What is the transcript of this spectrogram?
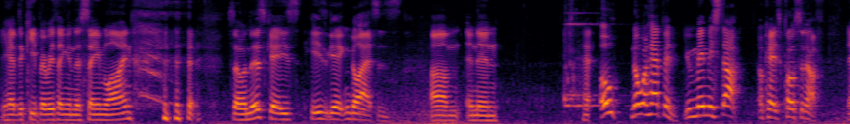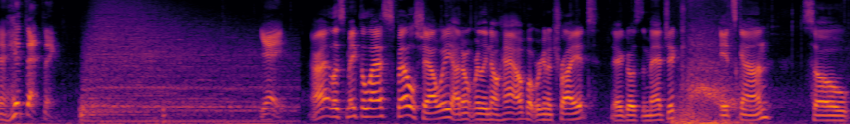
you have to keep everything in the same line. so in this case, he's getting glasses. Um, and then, oh no, what happened? You made me stop. Okay, it's close enough. Now hit that thing. Yay. All right, let's make the last spell, shall we? I don't really know how, but we're gonna try it. There goes the magic. It's gone. So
